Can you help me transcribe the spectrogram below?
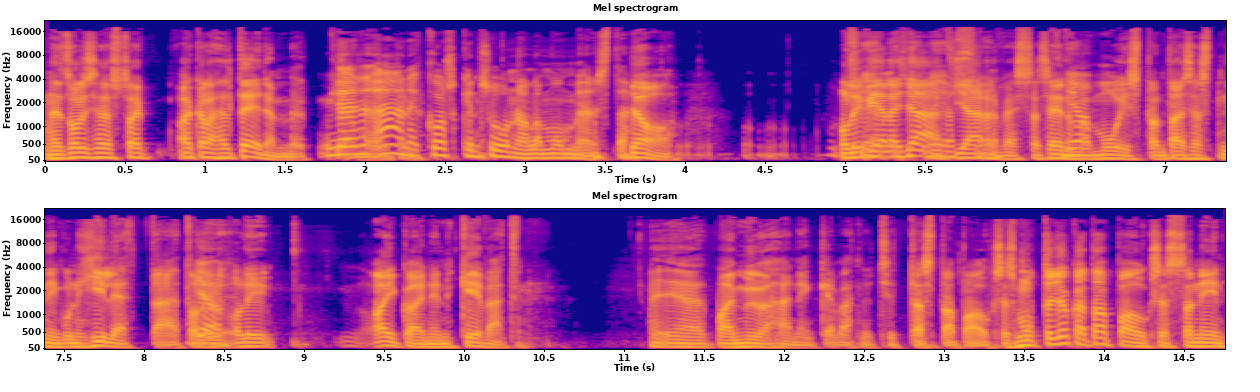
Ja se oli se jossain aika lähellä teidän mökkiä. Äänekosken suunnalla mun mielestä. Joo. Oli Siellä- vielä jäät jossain. järvessä, sen Joo. mä muistan. Tai sellaista niin kuin hilettää, että oli, Joo. oli aikainen kevät. Vai myöhäinen kevät nyt sitten tässä tapauksessa. Mutta joka tapauksessa niin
